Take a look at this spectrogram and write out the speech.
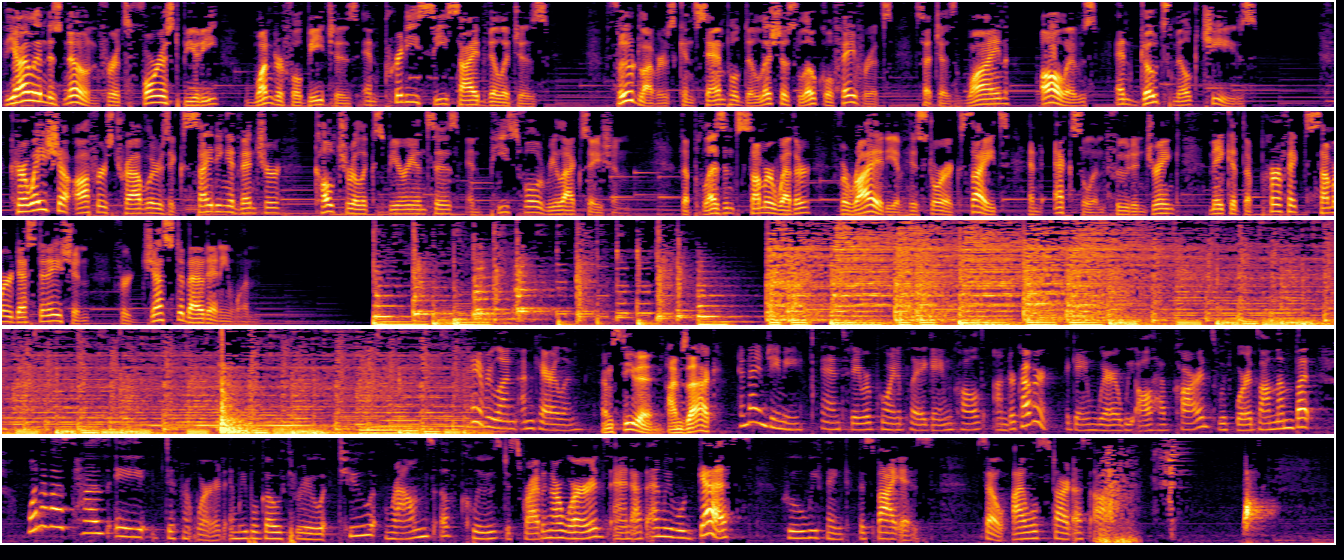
The island is known for its forest beauty, wonderful beaches, and pretty seaside villages. Food lovers can sample delicious local favorites such as wine, olives, and goat's milk cheese. Croatia offers travelers exciting adventure, cultural experiences, and peaceful relaxation. The pleasant summer weather, variety of historic sites, and excellent food and drink make it the perfect summer destination for just about anyone. Everyone, I'm Carolyn, I'm Stephen. I'm Zach. And I'm Jamie. and today we're going to play a game called Undercover, a game where we all have cards with words on them, but one of us has a different word, and we will go through two rounds of clues describing our words, and at the end we will guess who we think the spy is. So I will start us off.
